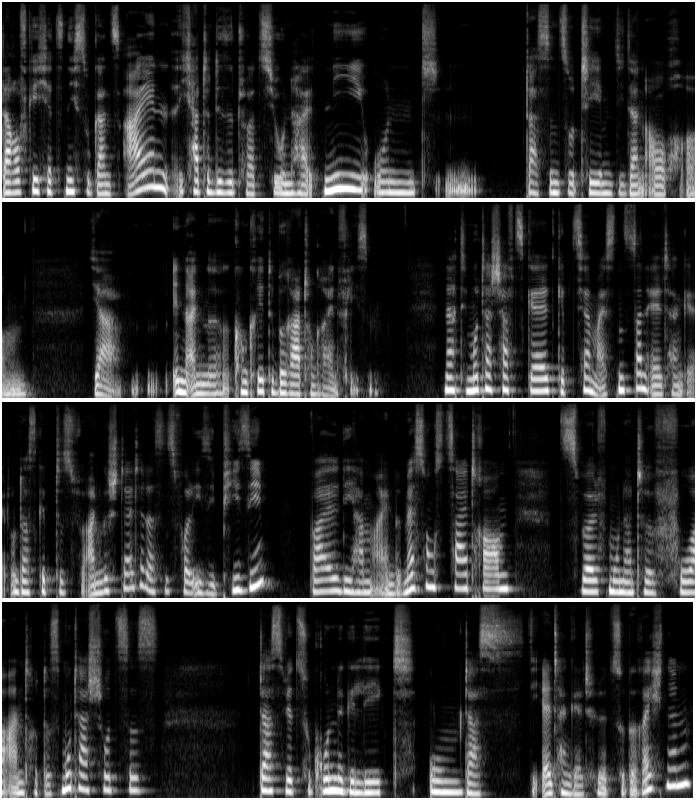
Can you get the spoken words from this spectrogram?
Darauf gehe ich jetzt nicht so ganz ein. Ich hatte die Situation halt nie und äh, das sind so Themen, die dann auch ähm, ja in eine konkrete Beratung reinfließen. Nach dem Mutterschaftsgeld gibt's ja meistens dann Elterngeld und das gibt es für Angestellte. Das ist voll easy peasy, weil die haben einen Bemessungszeitraum, zwölf Monate vor Antritt des Mutterschutzes. Das wird zugrunde gelegt, um das die Elterngeldhöhe zu berechnen.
